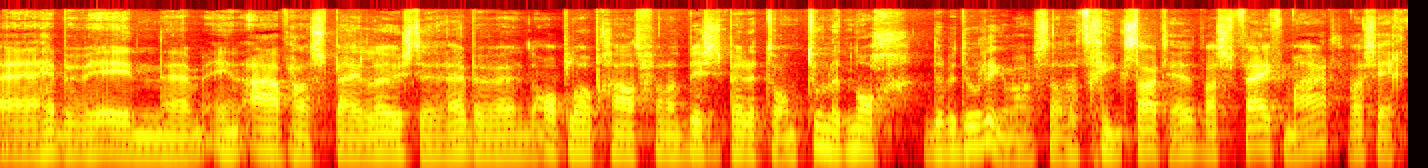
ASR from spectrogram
Uh, hebben we in, uh, in Avas bij Leusden hebben we een oploop gehad van het business peloton. Toen het nog de bedoeling was dat het ging starten. Hè. Het was 5 maart. Het was echt.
